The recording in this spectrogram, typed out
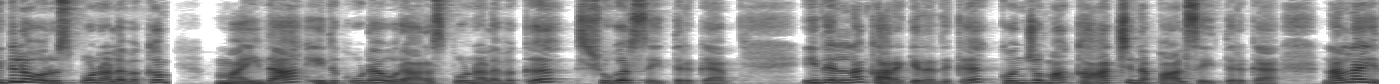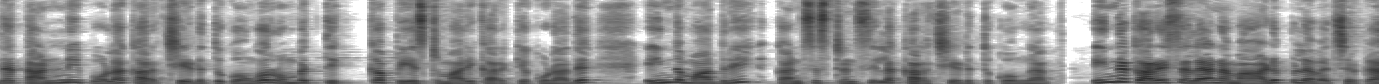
இதில் ஒரு ஸ்பூன் அளவுக்கு மைதா இது கூட ஒரு அரை ஸ்பூன் அளவுக்கு சுகர் சேர்த்துருக்கேன். இதெல்லாம் கரைக்கிறதுக்கு கொஞ்சமாக காய்ச்சின பால் சேர்த்துருக்கேன். நல்லா இதை தண்ணி போல் கரைச்சி எடுத்துக்கோங்க. ரொம்ப திக்காக பேஸ்ட் மாதிரி கரைக்கக்கூடாது. இந்த மாதிரி கன்சிஸ்டன்சியில் கரைச்சி எடுத்துக்கோங்க. இந்த கரைசலை நம்ம அடுப்பில் வச்சுருக்க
